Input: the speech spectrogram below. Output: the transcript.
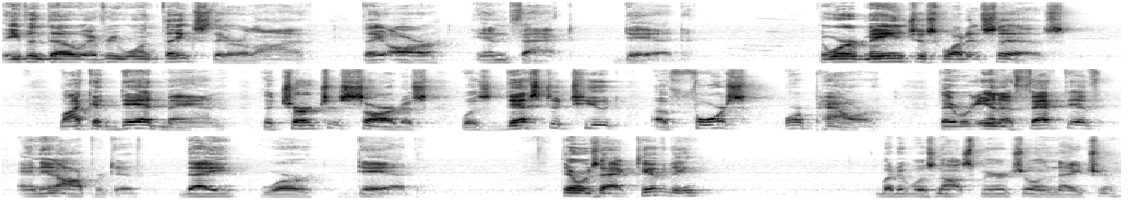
even though everyone thinks they're alive, they are, in fact, dead. The word means just what it says. Like a dead man, the church at Sardis was destitute of force or power. They were ineffective and inoperative. They were dead. There was activity, but it was not spiritual in nature.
